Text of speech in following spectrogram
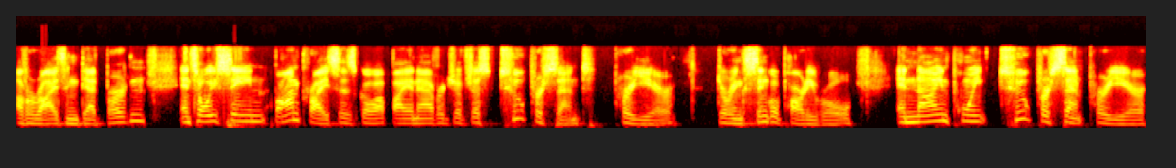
of a rising debt burden. And so we've seen bond prices go up by an average of just 2% per year during single party rule and 9.2% per year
